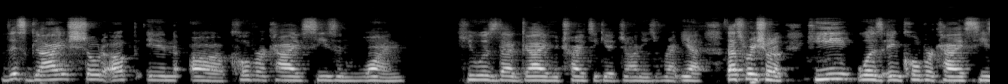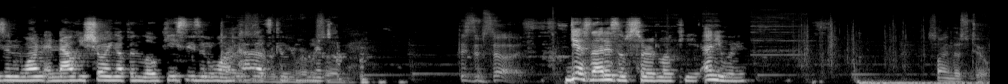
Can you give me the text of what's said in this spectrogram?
this guy showed up in uh Cobra Kai season one. He was that guy who tried to get Johnny's rent. Yeah, that's where he showed up. He was in Cobra Kai season one, and now he's showing up in Loki season one. This is Ah, that's everything you've ever convenient. said. This is absurd. Yes, that is absurd, Loki. Anyway, Sign this too.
